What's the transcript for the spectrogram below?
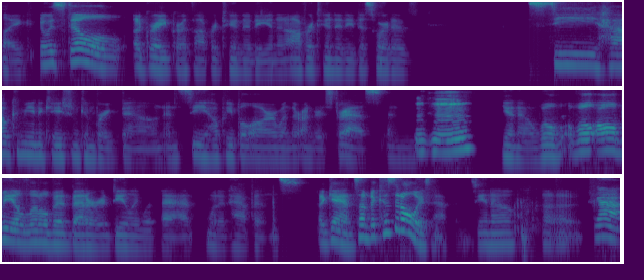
like it was still a great growth opportunity and an opportunity to sort of see how communication can break down and see how people are when they're under stress and mm-hmm you know we'll we'll all be a little bit better at dealing with that when it happens again some because it always happens you know uh, yeah.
